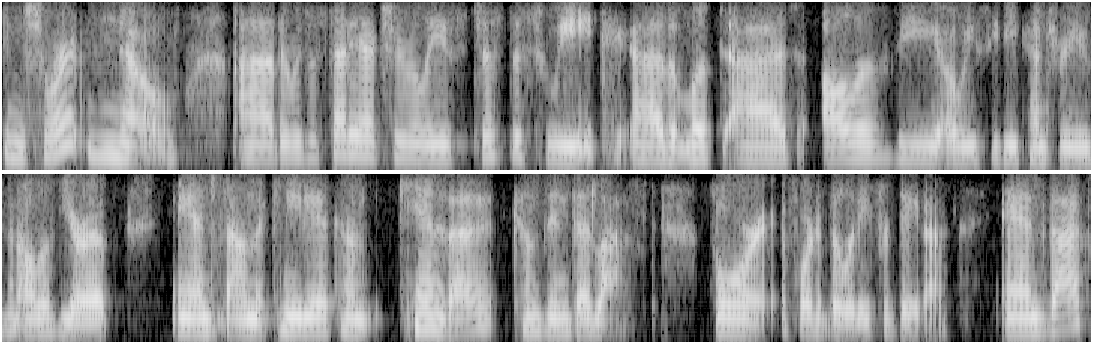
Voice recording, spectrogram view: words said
in short, no. Uh, there was a study actually released just this week uh, that looked at all of the OECD countries and all of Europe and found that Canada, com- Canada comes in dead last for affordability for data. And that's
